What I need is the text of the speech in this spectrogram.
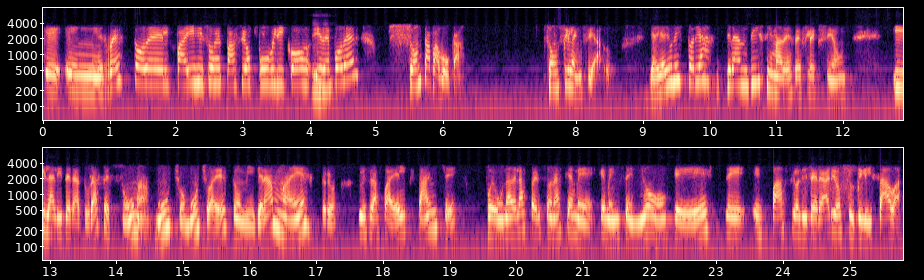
que en el resto del país y sus espacios públicos y de poder son tapabocas, son silenciados. Y ahí hay una historia grandísima de reflexión. Y la literatura se suma mucho, mucho a esto. Mi gran maestro, Luis Rafael Sánchez, fue una de las personas que me, que me enseñó que este espacio literario se utilizaba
